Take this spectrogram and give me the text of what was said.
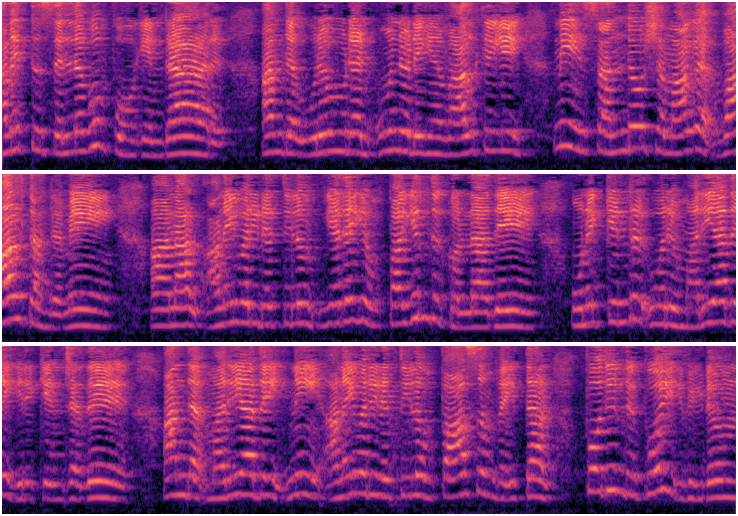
அழைத்து செல்லவும் போகின்றார். உறவுடன் உன்னுடைய வாழ்க்கையை நீ சந்தோஷமாக வாழ் தங்கமே ஆனால் அனைவரிடத்திலும் எதையும் பகிர்ந்து கொள்ளாதே. உனக்கென்று ஒரு மரியாதை இருக்கின்றது. அந்த மரியாதை நீ அனைவரிடத்திலும் பாசம் வைத்தால் பொதிந்து போய் விடும்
